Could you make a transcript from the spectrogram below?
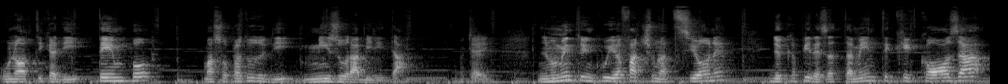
un'ottica di tempo, ma soprattutto di misurabilità, ok? Sì. Nel momento in cui io faccio un'azione, devo capire esattamente che cosa,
